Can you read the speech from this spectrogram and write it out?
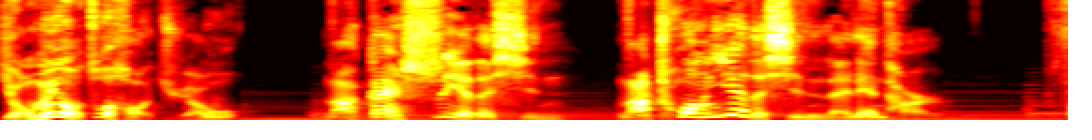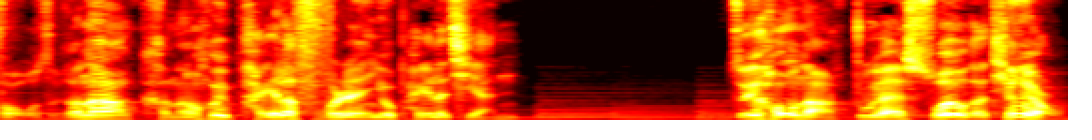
有没有做好觉悟，拿干事业的心，拿创业的心来练摊儿，否则呢，可能会赔了夫人又赔了钱。最后呢，祝愿所有的听友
